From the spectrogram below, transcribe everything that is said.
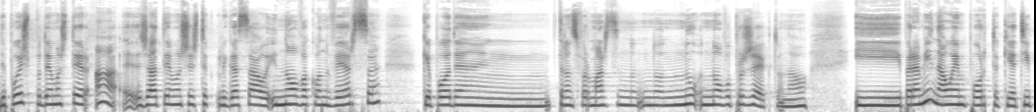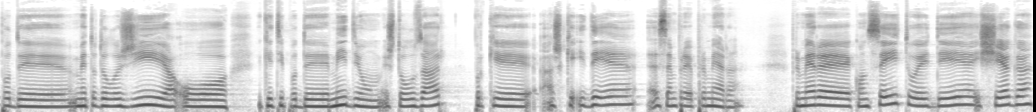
depois podemos ter, ah, já temos esta ligação e nova conversa que podem transformar-se no, no, novo projeto, não? E para mim não importa que tipo de metodologia ou que tipo de medium estou a usar, porque acho que ideia é sempre a primeira. Primeiro é conceito, ideia e chega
